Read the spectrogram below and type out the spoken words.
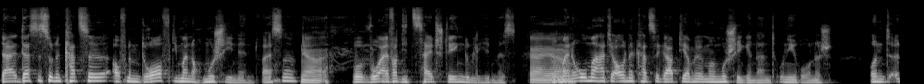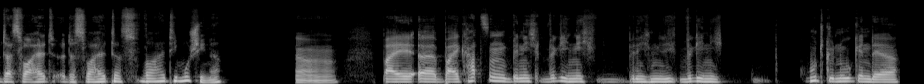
da, das ist so eine Katze auf einem Dorf, die man noch Muschi nennt, weißt du? Ja, Wo, wo einfach die Zeit stehen geblieben ist. ja, ja. Und meine Oma hat ja auch eine Katze gehabt, die haben wir immer Muschi genannt, unironisch. Und das war halt, das war halt, das war halt die Muschi, ne? Ja. Bei, äh, bei Katzen bin ich wirklich nicht, bin ich nicht, wirklich nicht gut genug in der,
